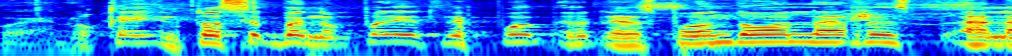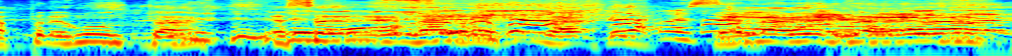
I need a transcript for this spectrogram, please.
Bueno. Ok, entonces, bueno, pues respo- respondo a la, res- a la pregunta. Esa es la, la- la- O es sea, la verdadera.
